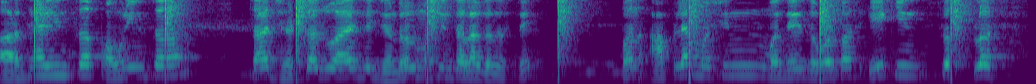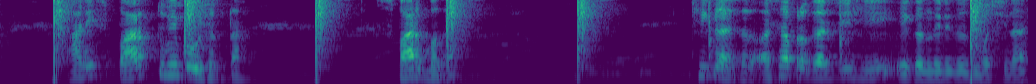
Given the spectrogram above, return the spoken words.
अर्ध्या इंच पाऊण इंचचा झटका जो आहे हे जनरल मशीनचा लागत असते. पण आपल्या मशीनमध्ये जवळपास एक इंच प्लस आणि स्पार्क तुम्ही पाहू शकता. स्पार्क बघा. ठीक आहे तर अशा प्रकारची ही एकंदरीतच मशीन आहे.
